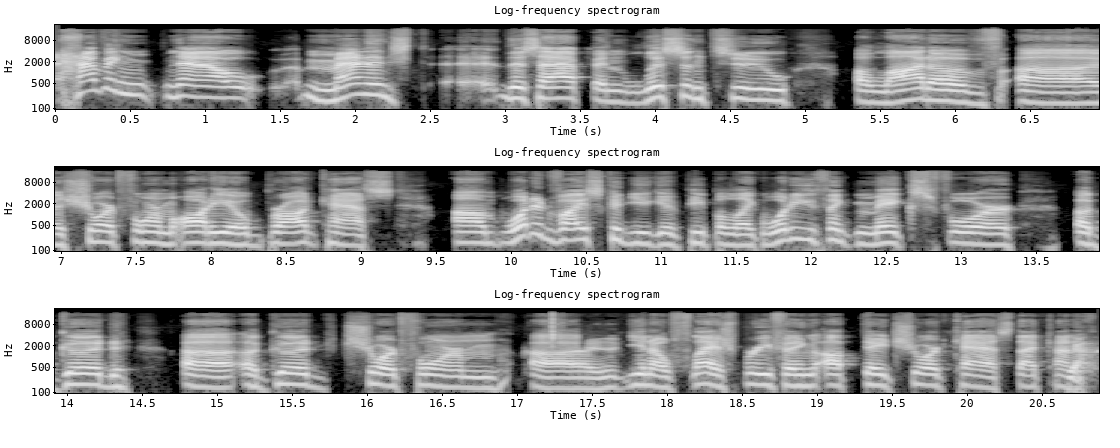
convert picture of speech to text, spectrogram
having now managed uh, this app and listened to a lot of uh, short form audio broadcasts. Um, what advice could you give people? Like, what do you think makes for a good uh, a good short form, uh, you know, flash briefing, update, shortcast, that kind yeah. of.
